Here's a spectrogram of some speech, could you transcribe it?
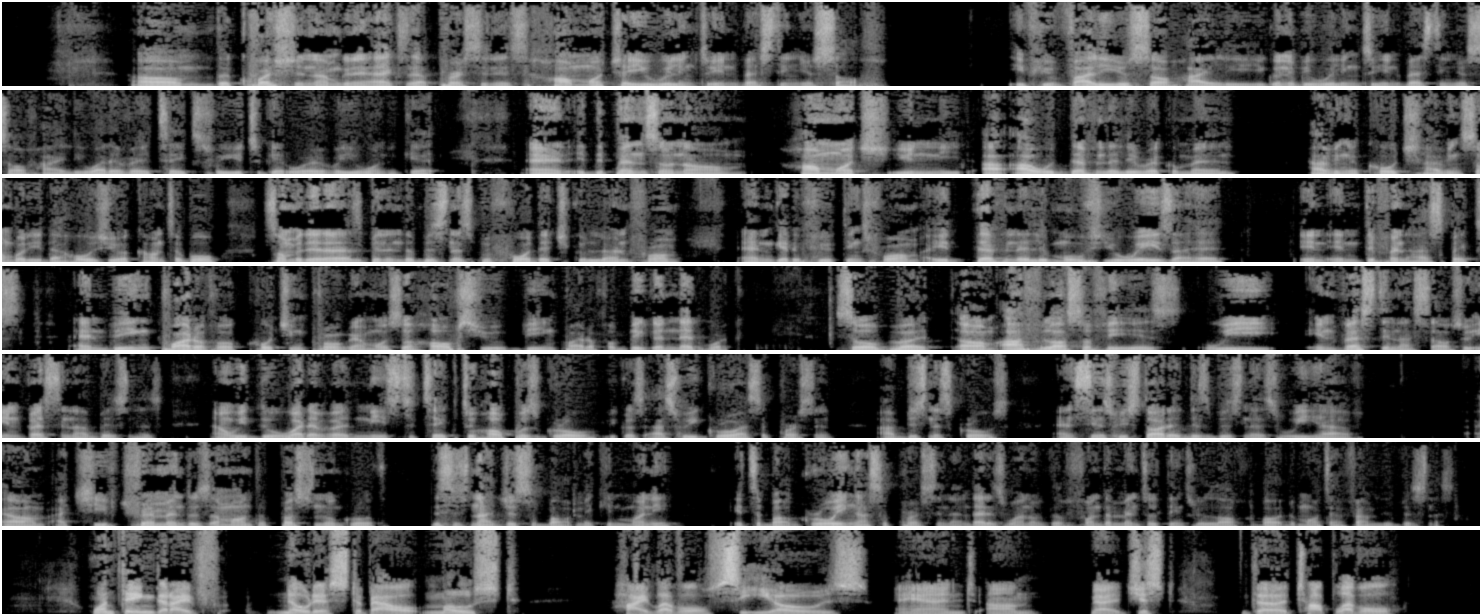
Um, the question i'm going to ask that person is how much are you willing to invest in yourself if you value yourself highly, you're going to be willing to invest in yourself highly, whatever it takes for you to get wherever you want to get. And it depends on um, how much you need. I, I would definitely recommend having a coach, having somebody that holds you accountable, somebody that has been in the business before that you could learn from and get a few things from. It definitely moves you ways ahead in, in different aspects and being part of a coaching program also helps you being part of a bigger network. So, but um, our philosophy is we invest in ourselves, we invest in our business, and we do whatever it needs to take to help us grow. Because as we grow as a person, our business grows. And since we started this business, we have um, achieved tremendous amount of personal growth. This is not just about making money it's about growing as a person, and that is one of the fundamental things we love about the multifamily business. One thing that I've noticed about most high level CEOs and um, uh, just the top level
